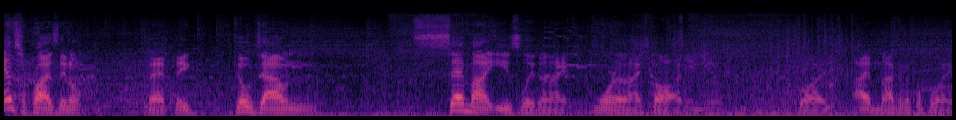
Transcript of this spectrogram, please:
Am surprised they don't that they go down semi easily than I more than I thought. But I am not gonna complain.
